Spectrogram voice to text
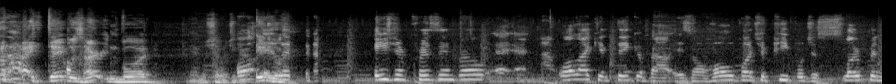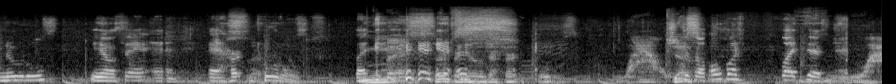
Like, they was hurting, boy. Yeah, I'm gonna show what you got. hey, listen, Asian prison, bro. All I can think about is a whole bunch of people just slurping noodles. You know what I'm saying? And and hurting Slurping poodles. Like Man, Slurping noodles are hurt fools. Wow. just Just, a whole bunch like this. Wow.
